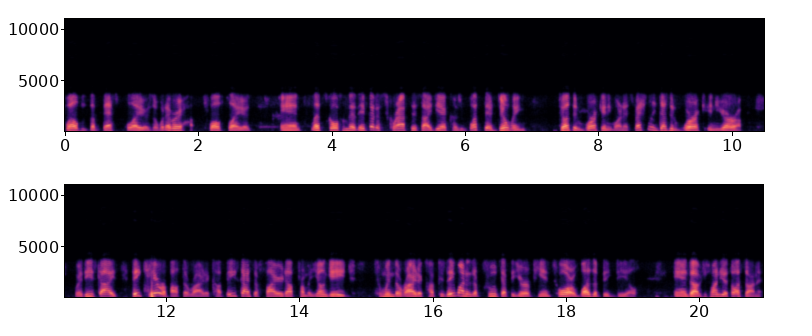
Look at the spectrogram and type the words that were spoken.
12 of the best players or whatever, 12 players, and let's go from there. They've got to scrap this idea because what they're doing doesn't work anymore, and especially doesn't work in Europe where these guys they care about the Ryder Cup. These guys are fired up from a young age to win the Ryder Cup because they wanted to prove that the European Tour was a big deal. And uh, just wanted your thoughts on it.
